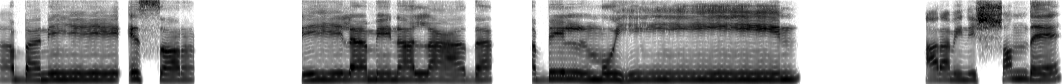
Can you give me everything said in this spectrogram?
بني إسرائيل من العذاب المهين আর আমি নিঃসন্দেহে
